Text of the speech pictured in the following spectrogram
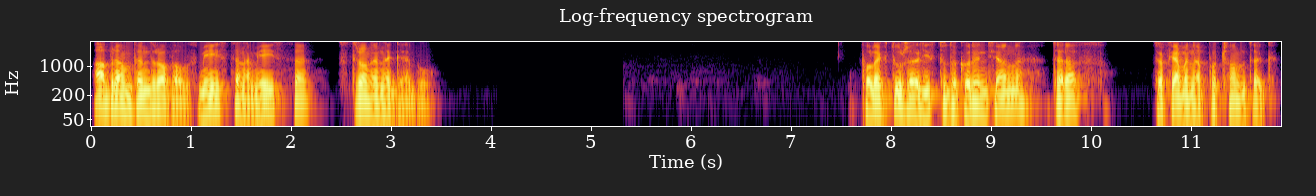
Abram wędrował z miejsca na miejsce w stronę Negebu. Po lekturze listu do Koryntian teraz trafiamy na początek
